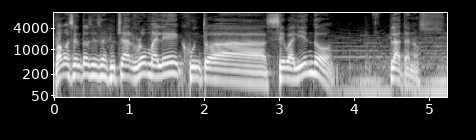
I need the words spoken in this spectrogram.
Vamos entonces a escuchar Romale junto a Se Valiendo, Plátanos.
